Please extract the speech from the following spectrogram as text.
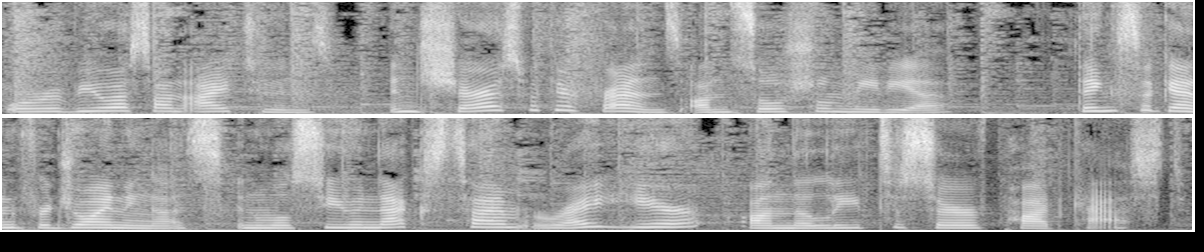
or review us on iTunes and share us with your friends on social media. Thanks again for joining us, and we'll see you next time right here on the Lead to Serve podcast.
